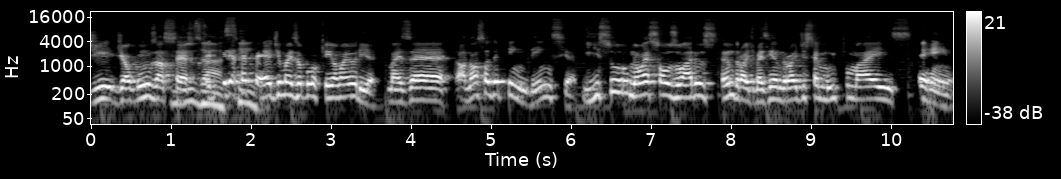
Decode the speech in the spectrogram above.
De, de alguns acessos. usar, ele ele até pede, mas eu bloqueio a maioria. Mas é a nossa dependência, e isso não é só usuários Android, mas em Android isso é muito mais terreno.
